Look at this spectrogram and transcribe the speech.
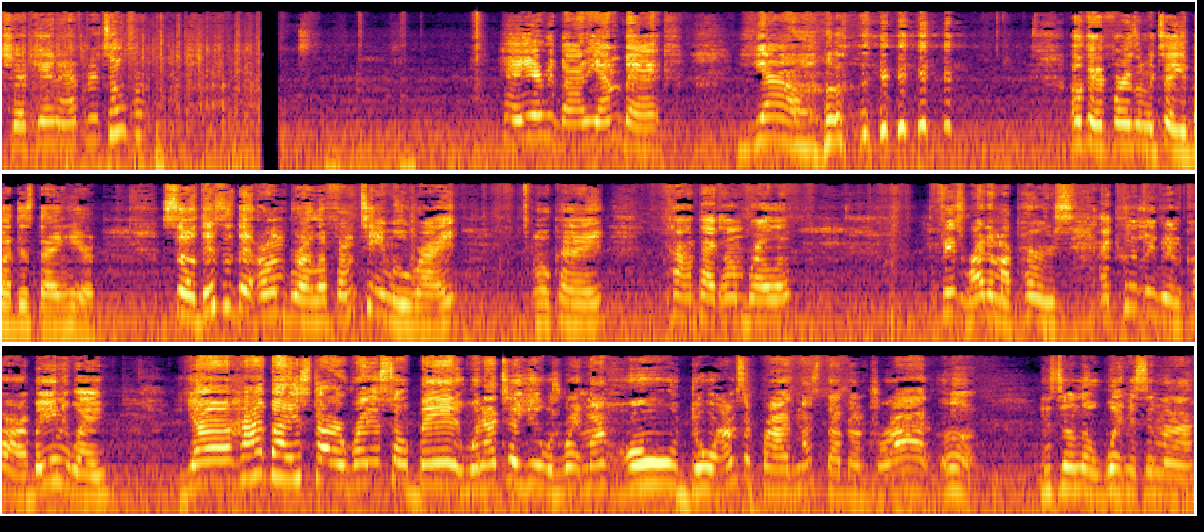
check in after it's over. Hey, everybody, I'm back. Y'all. okay, first, let me tell you about this thing here. So, this is the umbrella from Temu, right? Okay, compact umbrella fits right in my purse. I could leave it in the car. But anyway, y'all, how about it started raining so bad when I tell you it was raining my whole door. I'm surprised my stuff done dried up. There's a little wetness in my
